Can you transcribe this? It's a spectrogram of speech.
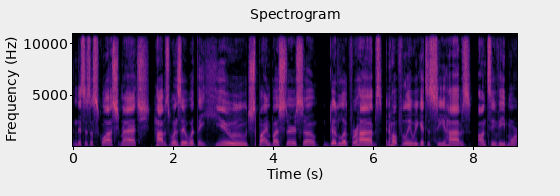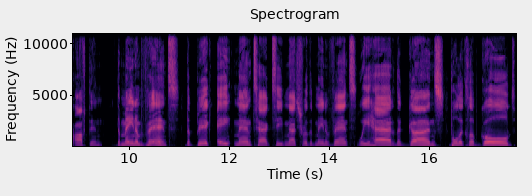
and this is a squash match. Hobbs wins it with a huge spine buster, so good look for Hobbs, and hopefully we get to see Hobbs on TV more often the main event, the big eight man tag team match for the main event. We had the Guns, Bullet Club Gold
